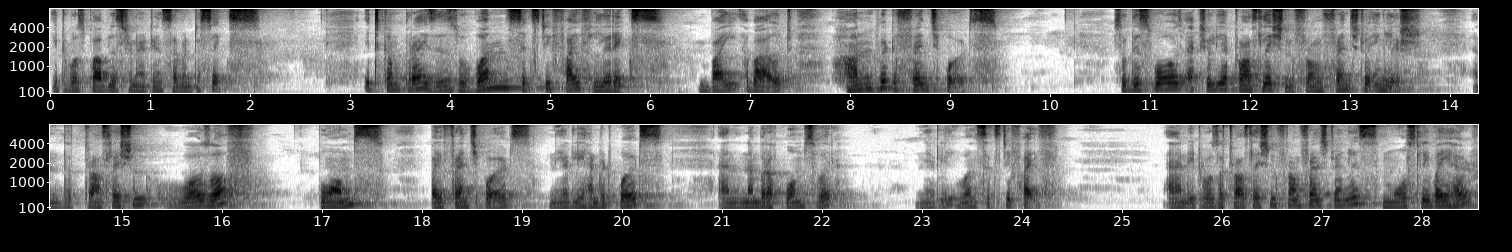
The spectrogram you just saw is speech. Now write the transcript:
It was published in 1976. It comprises 165 lyrics by about 100 French poets so this was actually a translation from French to English, and the translation was of poems by French poets, nearly 100 poets, and the number of poems were nearly 165. And it was a translation from French to English, mostly by her.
